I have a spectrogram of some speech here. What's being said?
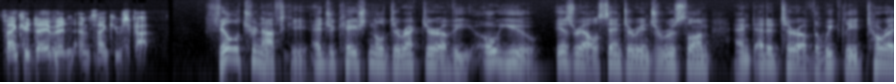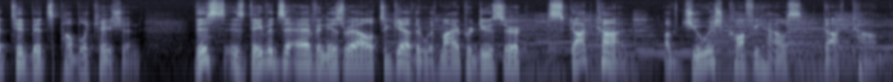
Thank you, David, and thank you, Scott. Phil Chernofsky, Educational Director of the OU Israel Center in Jerusalem and editor of the weekly Torah Tidbits publication. This is David Ze'ev in Israel, together with my producer, Scott Kahn of JewishCoffeehouse.com.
